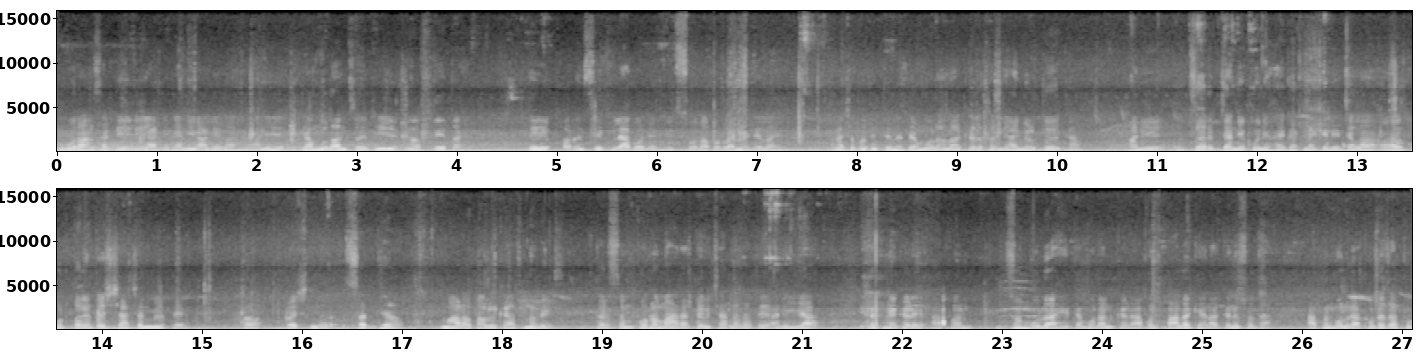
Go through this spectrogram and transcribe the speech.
मुलांसाठी या ठिकाणी आलेला आहे आणि त्या मुलांचं जे प्रेत आहे ते फॉरेन्सिक लॅबवाल्यांनी सोलापूरला नेलेलं आहे. आणि अशा पद्धतीनं त्या मुलाला खरं तर न्याय मिळतोय का? आणि जर ज्यांनी कोणी हा घटना केली त्याला कुठपर्यंत शासन मिळतं आहे हा प्रश्न सध्या माढा तालुक्यात नव्हे तर संपूर्ण महाराष्ट्र विचारला जातो आहे आणि या घटनेकडे आपण जो मुलं आहे त्या मुलांकडे आपण पालक या नात्याने सुद्धा आपण मुलगा कुठं जातो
